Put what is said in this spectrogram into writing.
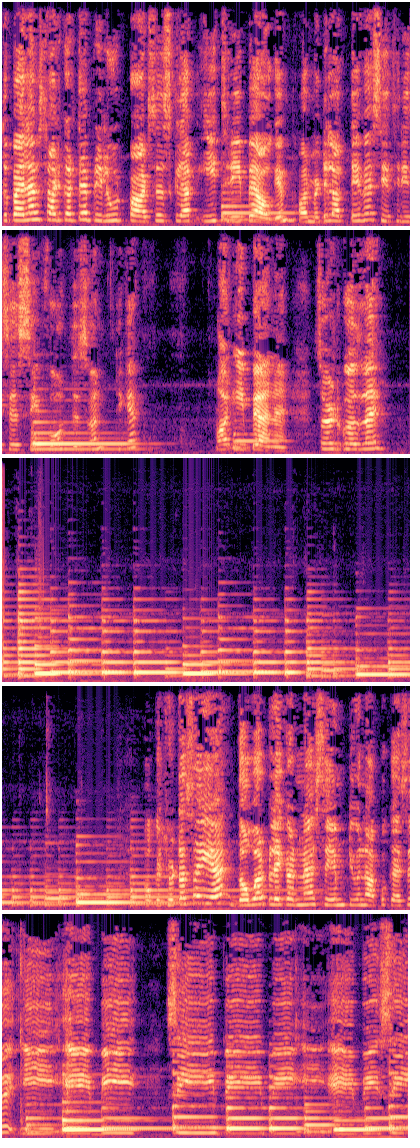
तो पहले हम स्टार्ट करते हैं प्रीलूड पार्ट से इसके लिए. आप ई e थ्री पे आओगे और मिडिल ऑक्टेव है. सी थ्री से सी फोर दिस वन ठीक है? और ई e पे आना है. सो इट गोज लाइक छोटा सा ही है। दो बार प्ले करना है सेम ट्यून आपको कैसे? E A B C B B E A B C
